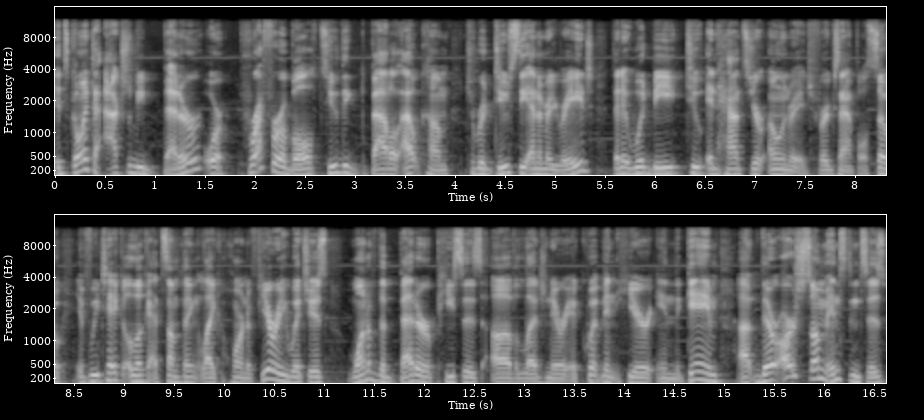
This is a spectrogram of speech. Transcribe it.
it's going to actually be better or preferable to the battle outcome to reduce the enemy rage than it would be to enhance your own rage for example. So if we take a look at something like Horn of Fury which is one of the better pieces of legendary equipment here in the game uh, there are some instances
